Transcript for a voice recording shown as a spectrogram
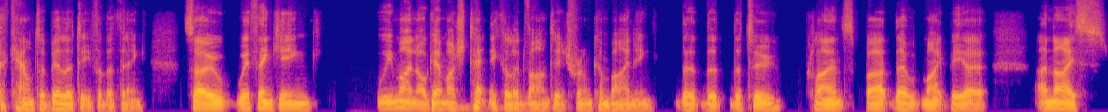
accountability for the thing. So we're thinking we might not get much technical advantage from combining the the, the two clients, but there might be a a nice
